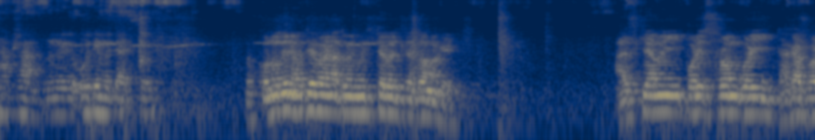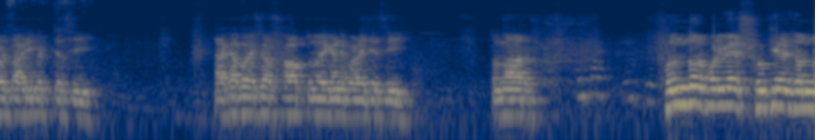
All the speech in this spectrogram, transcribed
ঝাপসা তুমি ওইতে মধ্যে আসছো কোনোদিন হতে পারে না তুমি মিথ্যে বলতেছো আমাকে। আজকে আমি পরিশ্রম করি ঢাকা শহরে চাকরি করতেছি। টাকা পয়সা সব তোমার এখানে পাঠাইতেছি তোমার সুন্দর পরিবেশ সুখের জন্য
